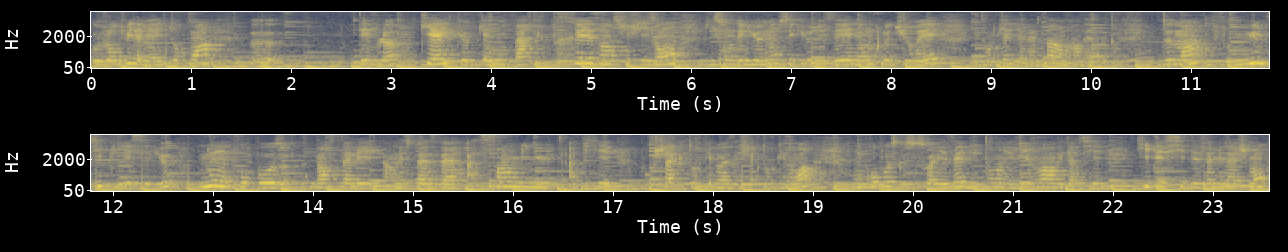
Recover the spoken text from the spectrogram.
Aujourd'hui, la mairie de Tourcoing euh, développe quelques caniparks très insuffisants qui sont des lieux non sécurisés, non clôturés et dans lesquels il n'y a même pas un brin d'herbe. Demain, il faut multiplier ces lieux. Nous, on propose d'installer un espace vert à 5 minutes à pied pour chaque tourquenoise et chaque tourquenois. On propose que ce soit les habitants, les riverains des quartiers qui décident des aménagements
